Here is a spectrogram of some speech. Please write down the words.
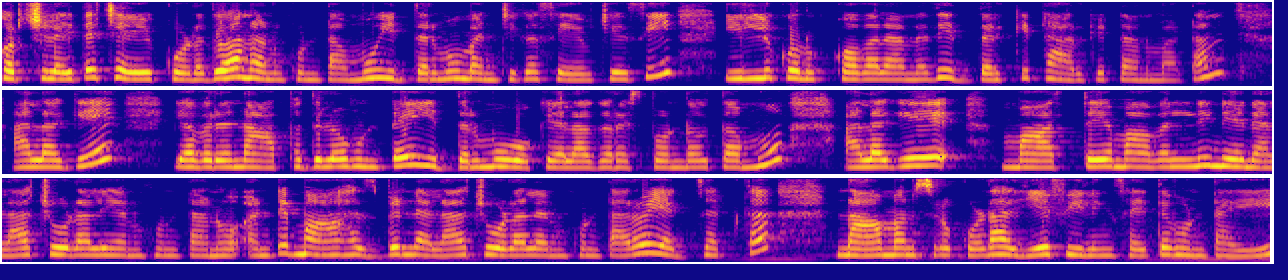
ఖర్చులు అయితే చేయకూడదు అని అనుకుంటున్నాను అనుకుంటాము ఇద్దరము మంచిగా సేవ్ చేసి ఇల్లు కొనుక్కోవాలన్నది ఇద్దరికి టార్గెట్ అనమాట అలాగే ఎవరైనా ఆపదలో ఉంటే ఇద్దరము ఒకేలాగా రెస్పాండ్ అవుతాము. అలాగే మా అత్తయ్య మావల్ని నేను ఎలా చూడాలి అనుకుంటాను? అంటే మా హస్బెండ్ ఎలా చూడాలి అనుకుంటారో ఎగ్జాక్ట్గా నా మనసులో కూడా అయ్యే ఫీలింగ్స్ అయితే ఉంటాయి.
